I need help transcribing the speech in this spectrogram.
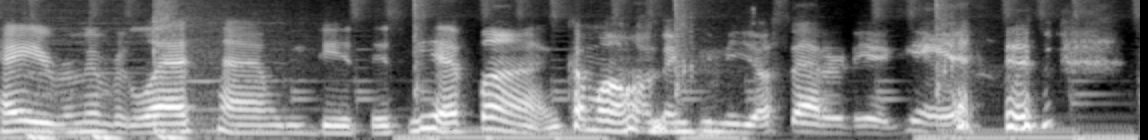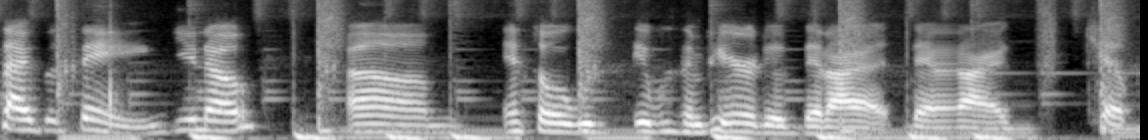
hey, remember the last time we did this? We had fun. Come on and give me your Saturday again, type of thing, you know. Um, and so it was it was imperative that I that I kept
